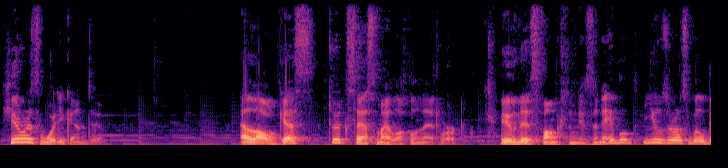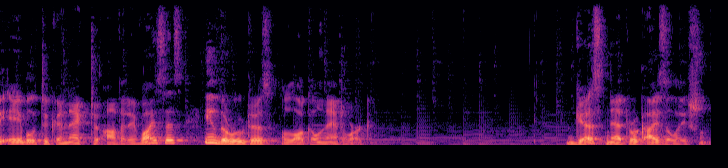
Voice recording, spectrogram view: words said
here is what you can do. Allow guests to access my local network. If this function is enabled, users will be able to connect to other devices in the router's local network. Guest network isolation.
